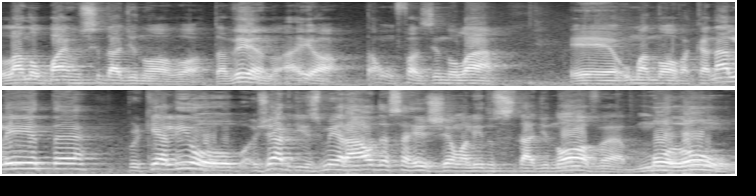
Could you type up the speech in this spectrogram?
lá no bairro Cidade Nova, ó. Tá vendo? Aí, ó, estão fazendo lá é, uma nova canaleta, porque ali o Jardim Esmeralda, essa região ali do Cidade Nova, Molon,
